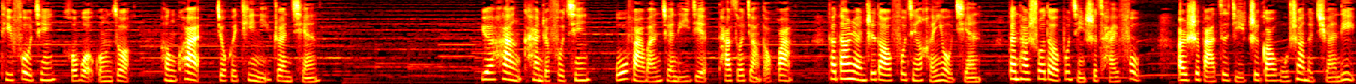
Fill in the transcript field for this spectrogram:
替父亲和我工作，很快就会替你赚钱。约翰看着父亲，无法完全理解他所讲的话。他当然知道父亲很有钱，但他说的不仅是财富，而是把自己至高无上的权力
